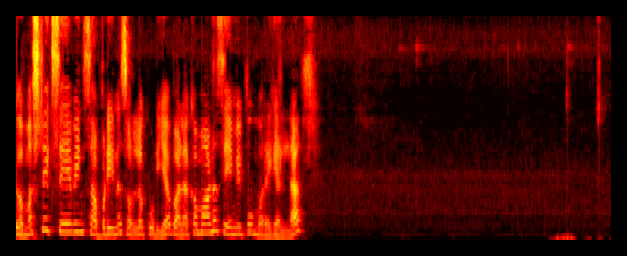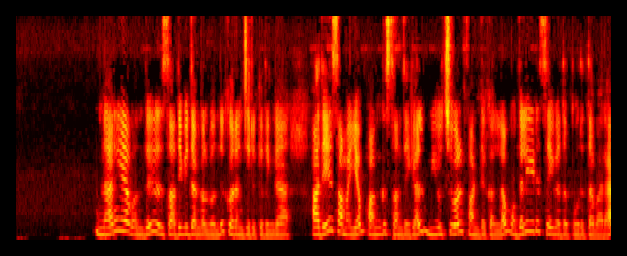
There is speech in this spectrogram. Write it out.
டொமஸ்டிக் சேவிங்ஸ் அப்படின்னு சொல்லக்கூடிய வழக்கமான சேமிப்பு முறைகளில் நிறைய வந்து சதவீதங்கள் வந்து குறைஞ்சிருக்குதுங்க. அதே சமயம் பங்கு சந்தைகள் மியூச்சுவல் ஃபண்டுகளில் முதலீடு செய்வதை பொறுத்தவரை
